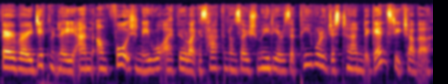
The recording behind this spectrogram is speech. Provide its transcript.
very very differently. And unfortunately what i feel like has happened on social media is that people have just turned against each other.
